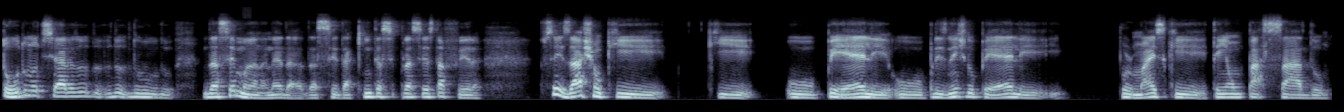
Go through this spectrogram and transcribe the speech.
todo o noticiário do, do, do, do da semana, né? Da, da, da quinta para sexta-feira. Vocês acham que, que o PL, o presidente do PL, por mais que tenha um passado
